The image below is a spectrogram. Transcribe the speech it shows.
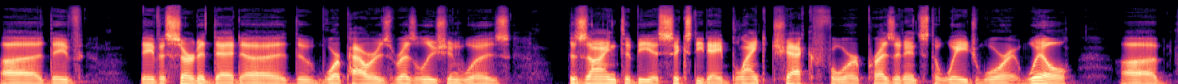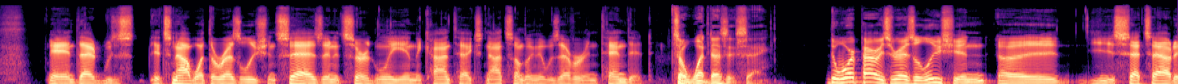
Uh, they've they've asserted that uh, the War Powers Resolution was designed to be a 60 day blank check for presidents to wage war at will. Uh, and that was it's not what the resolution says, and it's certainly in the context not something that was ever intended. So, what does it say? The War Powers Resolution uh, sets out uh,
